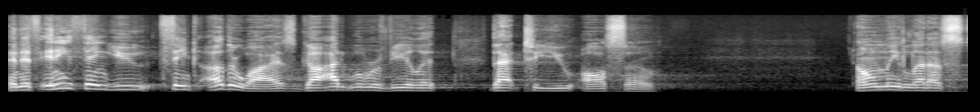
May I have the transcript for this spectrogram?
and if anything you think otherwise, God will reveal it that to you also. Only let us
